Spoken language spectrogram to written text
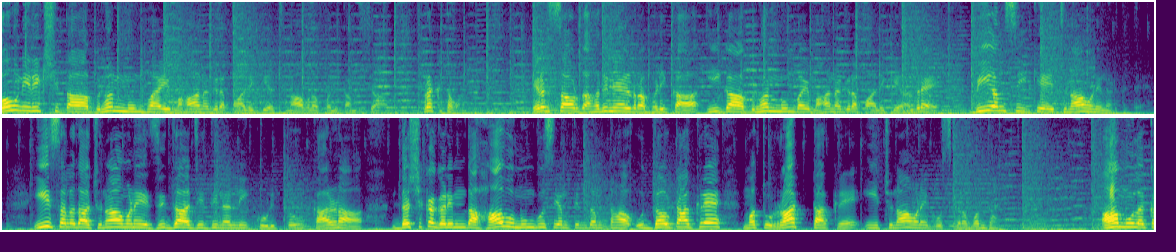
ಬಹುನಿರೀಕ್ಷಿತ ಬೃಹನ್ ಮುಂಬೈ ಮಹಾನಗರ ಪಾಲಿಕೆಯ ಚುನಾವಣಾ ಫಲಿತಾಂಶ ಪ್ರಕಟವಾಗಿದೆ. ಎರಡ್ ಸಾವಿರದ ಹದಿನೇಳರ ಬಳಿಕ ಈಗ ಬೃಹನ್ ಮುಂಬೈ ಮಹಾನಗರ ಪಾಲಿಕೆ ಅಂದ್ರೆ ಬಿಎಂಸಿಗೆ ಚುನಾವಣೆ ನಡೆದಿದೆ. ಈ ಸಲದ ಚುನಾವಣೆ ಜಿದ್ದಾಜಿದ್ದಿನಲ್ಲಿ ಕೂಡಿತ್ತು. ಕಾರಣ, ದಶಕಗಳಿಂದ ಹಾವು ಮುಂಗುಸಿಯಂತಿದ್ದಂತಹ ಉದ್ಧವ್ ಠಾಕ್ರೆ ಮತ್ತು ರಾಜ್ ಠಾಕ್ರೆ ಈ ಚುನಾವಣೆಗೋಸ್ಕರ ಒಂದಾಗಿತ್ತು ಆ ಮೂಲಕ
